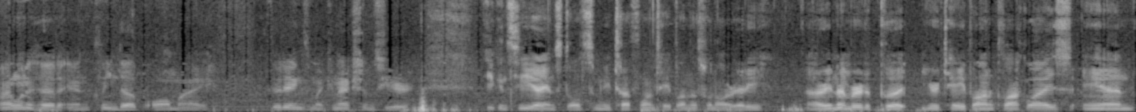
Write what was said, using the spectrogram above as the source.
I went ahead and cleaned up all my fittings, my connections here. As you can see, I installed some new Teflon tape on this one already. Uh, remember to put your tape on clockwise, and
